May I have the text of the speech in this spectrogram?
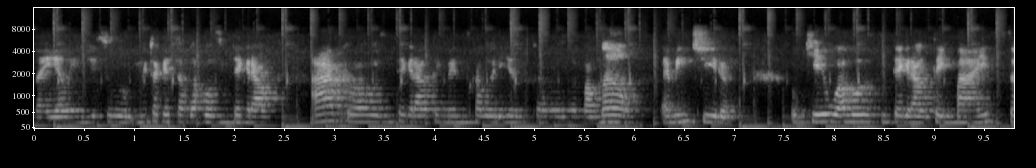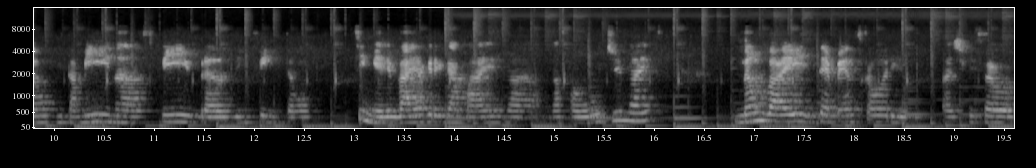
né? E além disso, muita questão do arroz integral. Ah, porque o arroz integral tem menos calorias do que o arroz normal. Não, é mentira. O que o arroz integral tem mais são vitaminas, fibras, enfim. Então, sim, ele vai agregar mais na, na saúde, mas não vai ter menos calorias. Acho que isso é,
